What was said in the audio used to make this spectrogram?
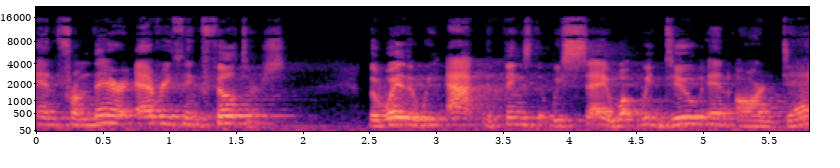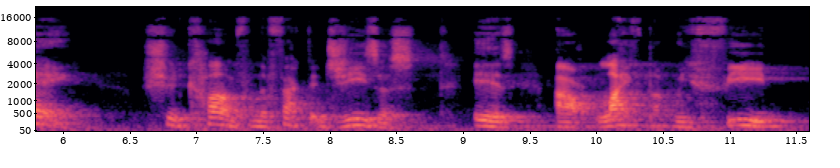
And from there, everything filters. The way that we act, the things that we say, what we do in our day should come from the fact that Jesus is our life, but we feed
